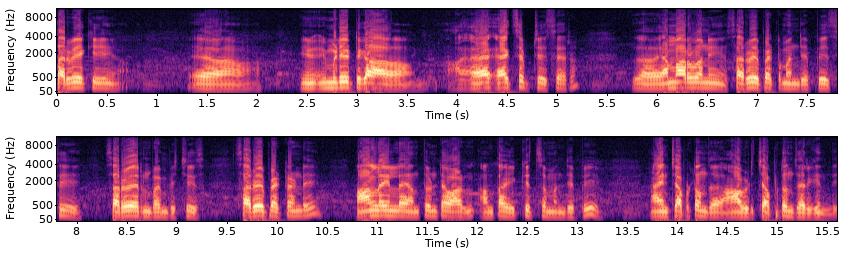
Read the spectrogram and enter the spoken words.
సర్వేకి ఇమీడియట్గా యాక్సెప్ట్ చేశారు. ఎంఆర్ఓని సర్వే పెట్టమని చెప్పేసి సర్వేర్ని పంపించి సర్వే పెట్టండి. ఆన్లైన్లో ఎంత ఉంటే వాళ్ళ అంతా ఎక్కించమని చెప్పి ఆయన చెప్పడం ఆవిడ చెప్పడం జరిగింది.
